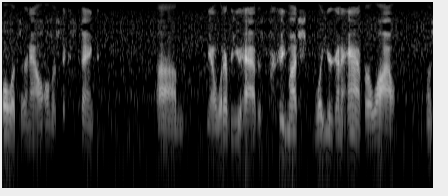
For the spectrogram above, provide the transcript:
bullets are now almost extinct. Um, you know, whatever you have is pretty much what you're going to have for a while, unless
